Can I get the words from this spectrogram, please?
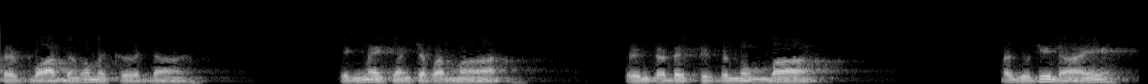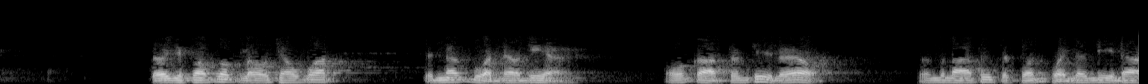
แต่บอดมันก็ไม่เกิดได้ ถึงไม่ควรจะประมาทเป็นแต่เด็กถึงเป็นหนุ่มบ้างแล้วอยู่ที่ไหน โดยเฉพาะพวกเราชาววัดเป็นนักบวชแล้วเนี่ย โอกาสเต็มที่แล้วเป็นเวลาที่จะผลผลเรื่องนี้ได้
